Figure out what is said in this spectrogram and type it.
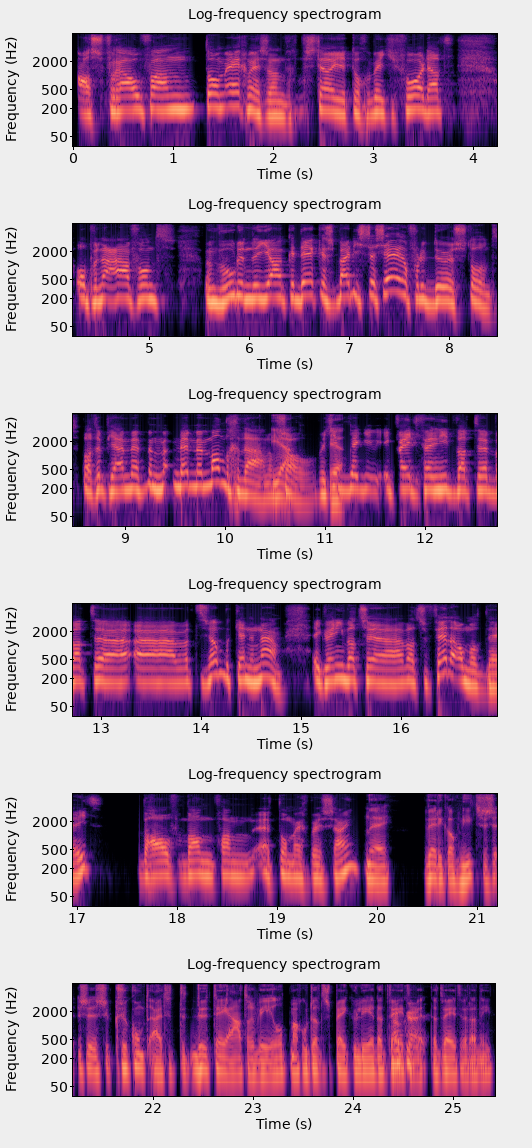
als vrouw van Tom Egwes, dan stel je toch een beetje voor dat op een avond een woedende Janke Dekkers bij die stagiaire voor de deur stond. Wat heb jij met, mijn- met mijn man gedaan of Ja, zo? Weet je, ja. ik, ik weet verder niet wat, eh, wat, eh, wat is wel een bekende naam. Ik weet niet wat ze, wat ze verder allemaal deed. Behalve man van Tom Egwes zijn. Nee, weet ik ook niet. Ze, ze, ze, ze komt uit de- theaterwereld. Maar goed, dat is speculeren, dat weten, we, dat weten we dan niet.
